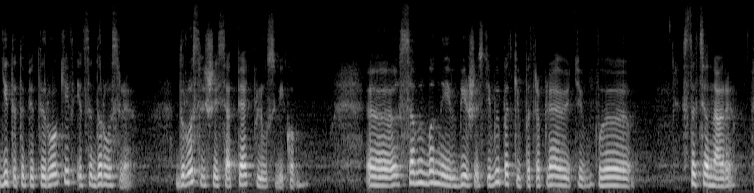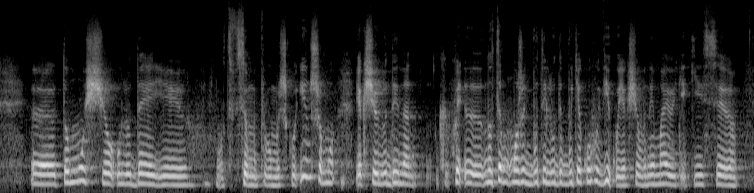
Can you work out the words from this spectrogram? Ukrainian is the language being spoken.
діти до 5 років і це дорослі, дорослі 65 плюс віком. Е, Саме вони в більшості випадків потрапляють в стаціонари. Е, Тому що у людей е, от в цьому проміжку іншому, якщо людина, ну це можуть бути люди будь-якого віку, якщо вони мають якісь,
